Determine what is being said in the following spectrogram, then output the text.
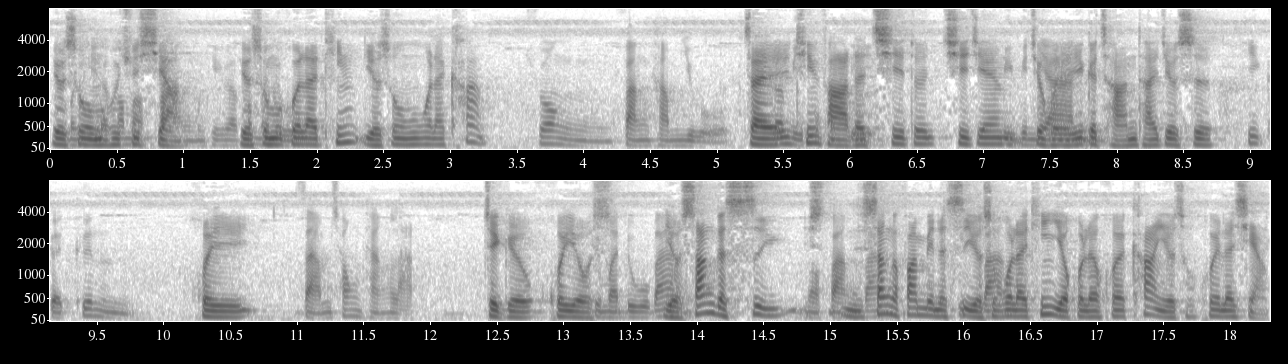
有时候我们会去想，有时候我们会来听，有时候我们会来看。在听法的期间期间，就会有一个常态，就是会这个会有有三个事，三个方面的事，有时候会来听，有时候会来会看，有时候会来想。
